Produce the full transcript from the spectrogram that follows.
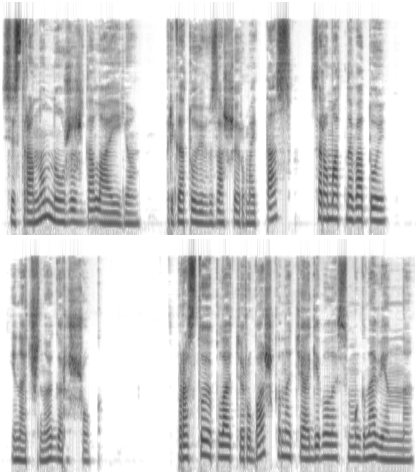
Сестра Нонна уже ждала ее, приготовив за ширмой таз с ароматной водой и ночной горшок. Простое платье-рубашка натягивалось мгновенно,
